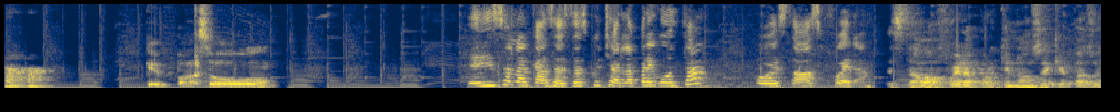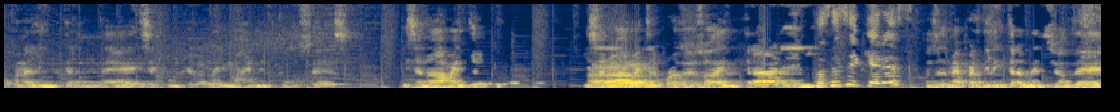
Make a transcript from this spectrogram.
¿Qué pasó? Edison, ¿alcanzaste a escuchar la pregunta o estabas fuera? Estaba fuera porque no sé qué pasó con el internet y se congeló la imagen, entonces hice nuevamente el, hice Ah. nuevamente el proceso de entrar y Entonces, si quieres, entonces me perdí la intervención de,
